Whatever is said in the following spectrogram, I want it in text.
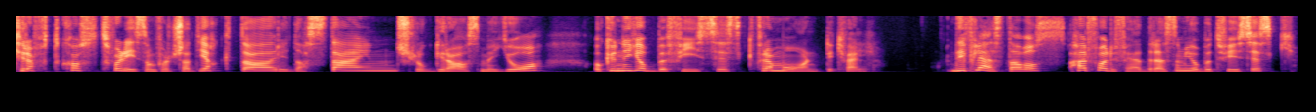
Kraftkost for de som fortsatt jakta, rydda stein, slo gras med ljå og kunne jobbe fysisk fra morgen til kveld. De fleste av oss har forfedre som jobbet fysisk,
